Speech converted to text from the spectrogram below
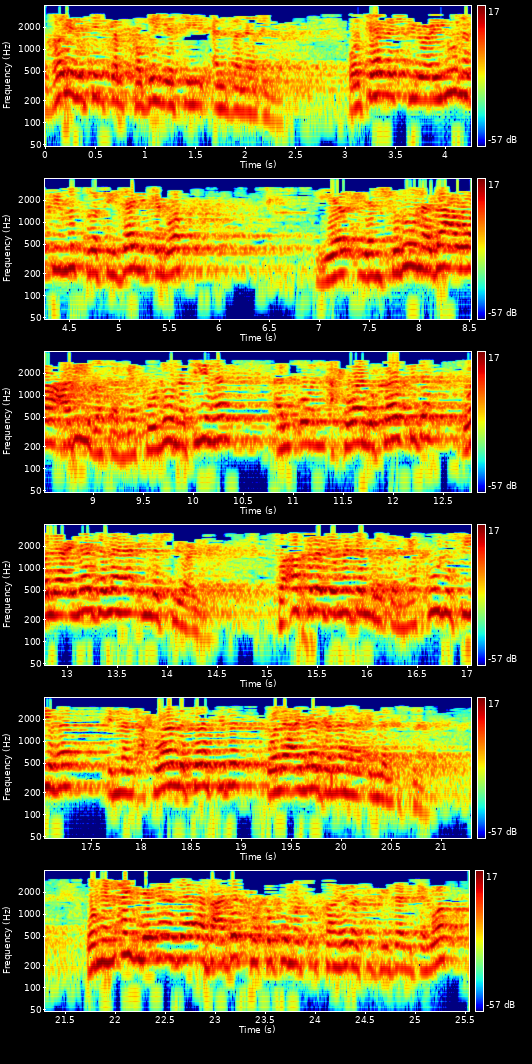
غير تلك القضية البلاغية. وكان الشيوعيون في مصر في ذلك الوقت ينشرون دعوة عريضة يقولون فيها الأحوال فاسدة ولا علاج لها إلا الشيوعية. فأخرج مجلة يقول فيها إن الأحوال فاسدة ولا علاج لها إلا الإسلام. ومن أجل هذا أبعدته حكومة القاهرة في ذلك الوقت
